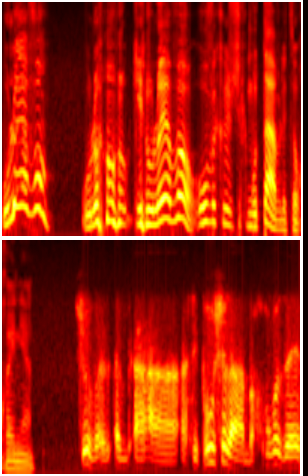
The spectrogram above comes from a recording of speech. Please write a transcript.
הוא לא יבוא. הוא לא, כאילו, הוא לא יבוא, הוא וכמותיו לצורך העניין. שוב, הסיפור של הבחור הזה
